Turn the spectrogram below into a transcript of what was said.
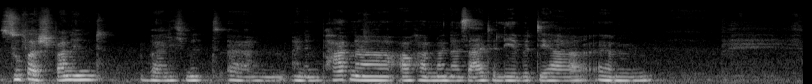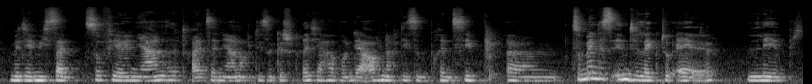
Super spannend, weil ich mit ähm, einem Partner auch an meiner Seite lebe, der ähm, mit dem ich seit so vielen Jahren, seit 13 Jahren auch diese Gespräche habe und der auch nach diesem Prinzip ähm, zumindest intellektuell lebt,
